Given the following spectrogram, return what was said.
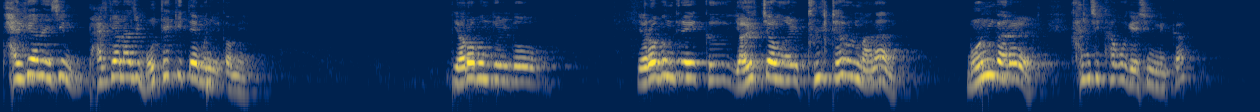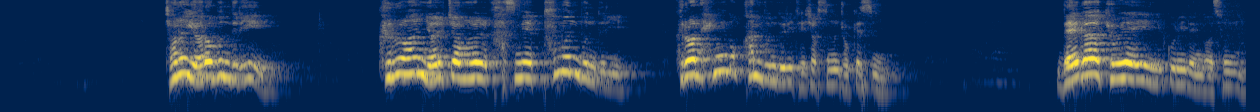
발견하지, 발견하지 못했기 때문일 겁니다. 여러분들도 여러분들의 그 열정을 불태울 만한 뭔가를 간직하고 계십니까? 저는 여러분들이 그러한 열정을 가슴에 품은 분들이 그런 행복한 분들이 되셨으면 좋겠습니다. 내가 교회의 일꾼이 된 것은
